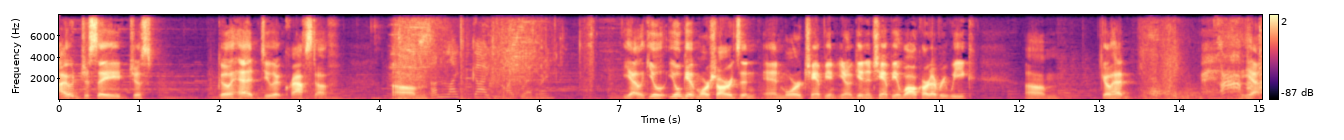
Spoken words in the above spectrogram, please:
I would just say just go ahead, do it, craft stuff. Um, Sunlight guide you, my brethren. yeah, like you'll you'll get more shards and and more champion. You know, getting a champion wildcard every week. Um, go ahead. yeah.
